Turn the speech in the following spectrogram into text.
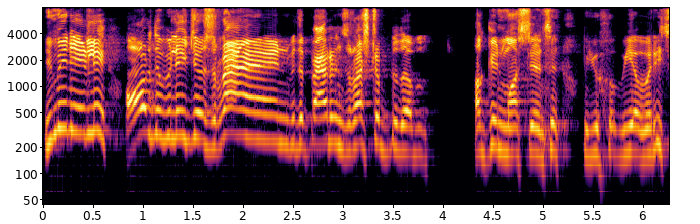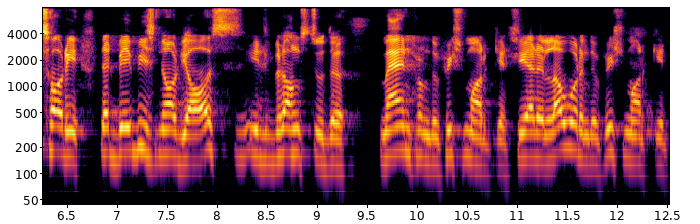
Immediately, all the villagers ran with the parents, rushed up to the Hakuin Master and said, We are very sorry, that baby is not yours. It belongs to the man from the fish market. She had a lover in the fish market.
